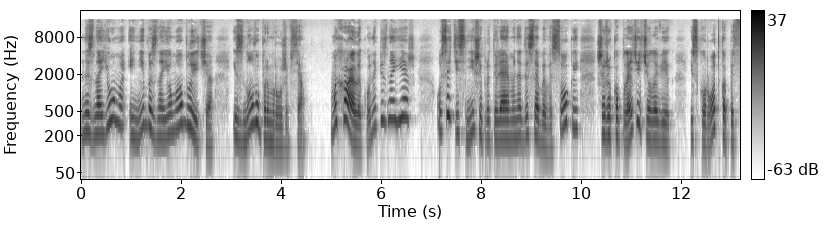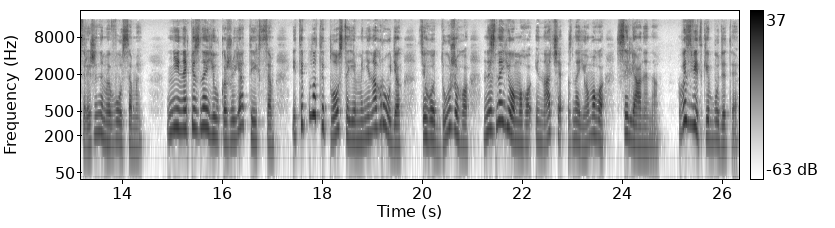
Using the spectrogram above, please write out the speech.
незнайоме і ніби знайоме обличчя і знову примружився. Михайлику, не пізнаєш? Усе тісніше притуляє мене до себе високий, широкоплечий чоловік із коротко підстриженими вусами. Ні, не пізнаю, кажу я тихцем, і тепло тепло стає мені на грудях цього дужого, незнайомого, іначе знайомого селянина. Ви звідки будете?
